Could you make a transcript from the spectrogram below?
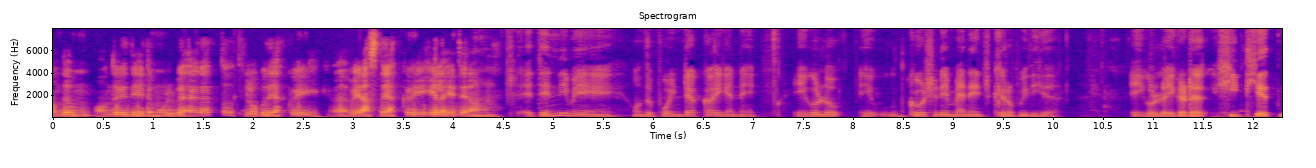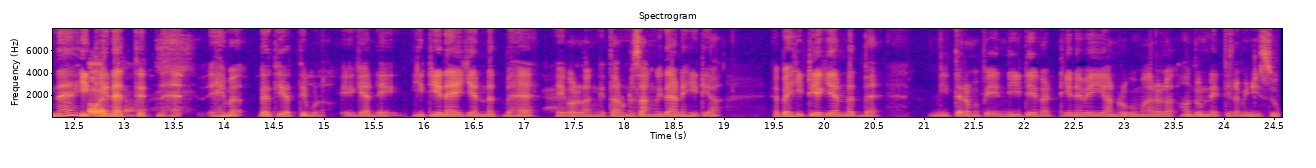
හොඳ හොඳ විදිහට මුල් බැහගත්තොත් ලොකු දෙයක් වෙනස් දෙයක් වෙයි කියලා හිතෙනවා. එතෙන්දි මේ හොඳ පොයින්ටක්කා ඉගන්නේ ඒගොල්ලො ඒ උද්ඝෝෂණය මැනේජ් කරපු විදිහ. ඒගොල්ල එකට හිටියත් නෑ හිටිය. නැත්තෙත් නැහැ එහෙම ගතියත් තිබුණ. ඒගැන්නේ හිටිය නෑ කියන්නත් බැහැ ඒගොල්ලන්ගේ තරුණු සංවිධාන හිටිය. හැබැ හිටිය කියන්නත් බෑ නිතරම පේෙන් ීටිය කට්ටිය නෙවෙයි අන්රුගු මරල හඳුන් ඇතිල මිනිස්සු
